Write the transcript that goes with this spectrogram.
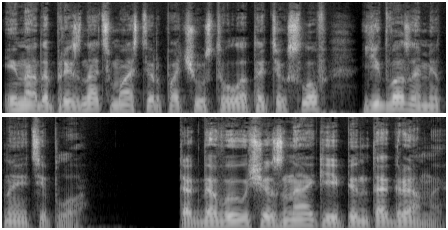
И, надо признать, мастер почувствовал от этих слов едва заметное тепло. «Тогда выучи знаки и пентаграммы,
